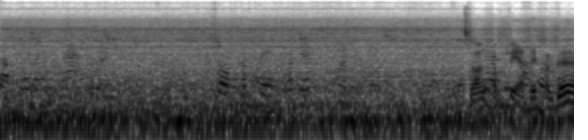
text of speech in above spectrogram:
จับได้ไหมสองกับแปดก็เนี้ยสองกับแปดเลยครับเด้อ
